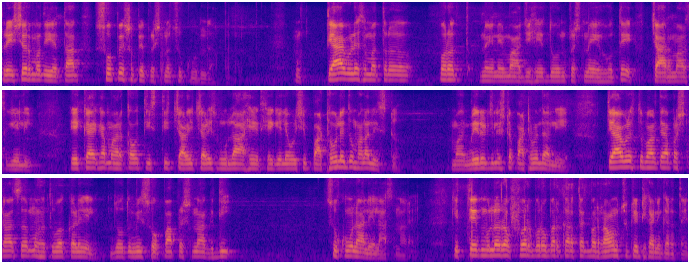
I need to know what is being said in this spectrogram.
प्रेशरमध्ये येतात सोपे सोपे प्रश्न चुकवून जातात. मग त्यावेळेस मात्र परत नाही नाही माझे हे दोन प्रश्न हे होते चार मार्क्स गेली. एका एका मार्कावर तीस तीस चाळीस चाळीस मुलं आहेत हे गेल्या वर्षी पाठवले तुम्हाला लिस्ट मा मेरिटची लिस्ट पाठवण्यात आली आहे. त्यावेळेस तुम्हाला त्या प्रश्नाचं महत्त्व कळेल जो तुम्ही सोपा प्रश्न अगदी चुकवून आलेला असणार आहे. कित्येक मुलं रफवर बरोबर करतायत बरं राऊंड चुके ठिकाणी करतायत.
